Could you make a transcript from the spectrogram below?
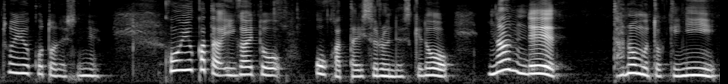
ということですね。こういう方意外と多かったりするんですけどなんで頼む時に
